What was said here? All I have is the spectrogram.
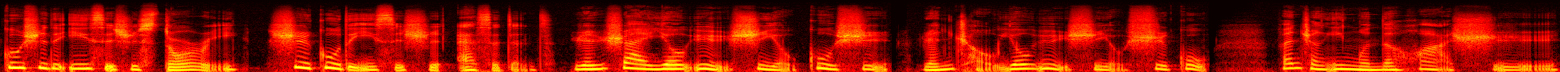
故事的意思是 story。事故的意思是 accident。人帅忧郁是有故事，人丑忧郁是有事故。翻成英文的话是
